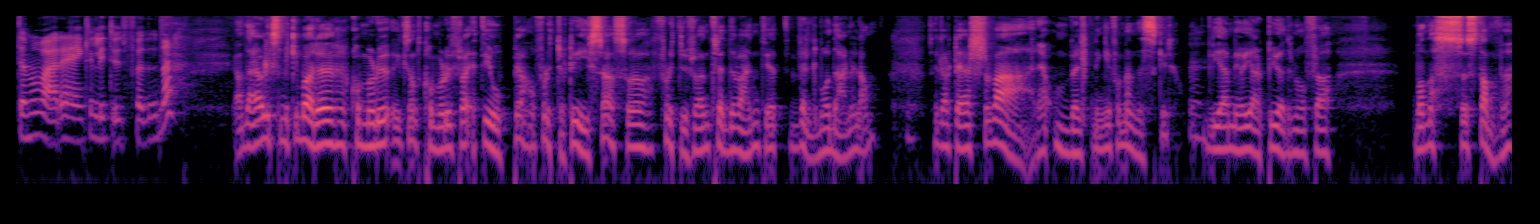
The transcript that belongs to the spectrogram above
Det må være egentlig litt utfordrende? Ja, det er jo liksom ikke bare Kommer du, sant, kommer du fra Etiopia og flytter til Israel, så flytter du fra den tredje verden til et veldig moderne land. Så det er klart det er svære omveltninger for mennesker. Mm. Vi er med å hjelpe jøder nå fra Manasseh stamme,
